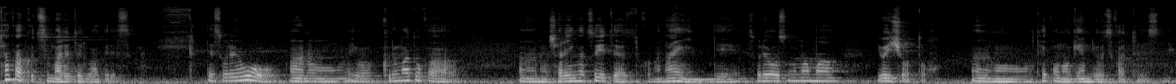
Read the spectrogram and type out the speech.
高く積まれてるわけですでそれをあの要は車とかあの車輪がついたやつとかがないんでそれをそのままよいしょとあのテコの原料を使ってですね、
